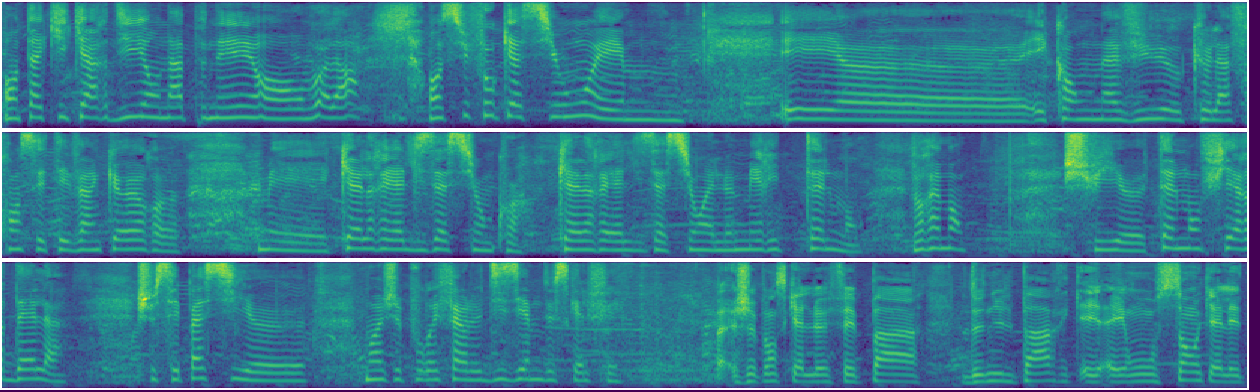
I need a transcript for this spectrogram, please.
en tachycardie, en apnée, en voilà, en suffocation. Et, euh, et, quand on a vu que la France était vainqueur, euh, mais quelle réalisation quoi Quelle réalisation Elle le mérite tellement, vraiment. Je suis tellement fière d'elle. Je ne sais pas si moi je pourrais faire le dixième de ce qu'elle fait. Bah, je pense qu'elle ne le fait pas de nulle part et, on sent qu'elle est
